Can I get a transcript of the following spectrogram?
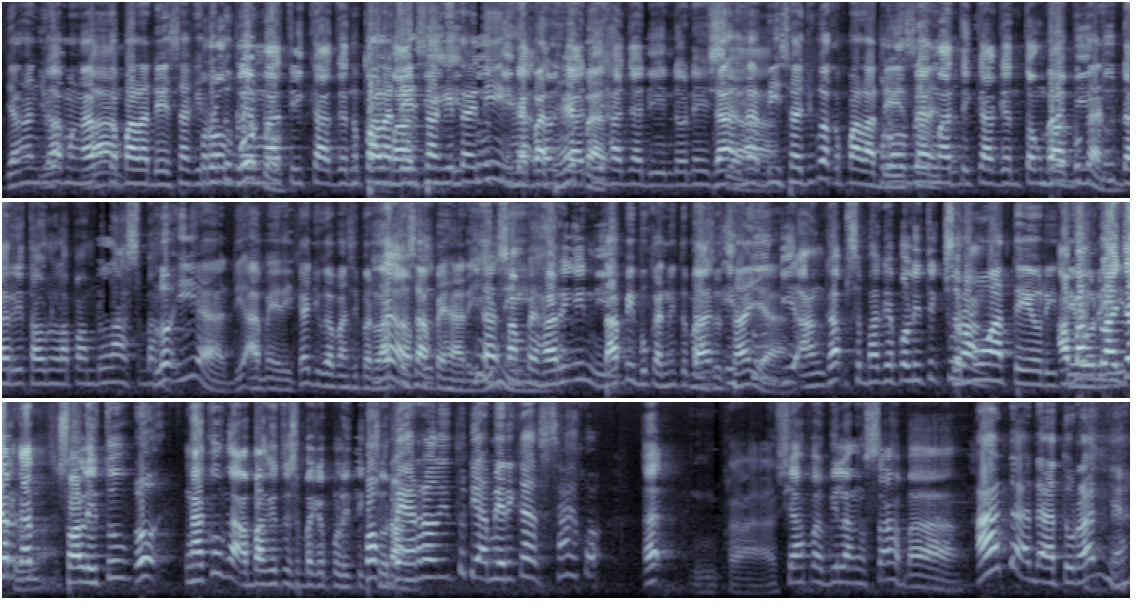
Jangan juga Nggak, menganggap Bang. kepala desa kita itu problematika bodoh. gentong Kepala babi desa kita itu ini tidak hebat-hebat. terjadi hanya di Indonesia. Nggak, nggak bisa juga kepala desa Problematika gentong babi bukan. itu dari tahun 18 bang. Loh iya, di Amerika juga masih berlaku Iya, sampai hari iya, ini. sampai hari ini. Tapi bukan itu maksud Dan saya. itu dianggap sebagai politik curang. Semua teori-teori Abang belajar itu- kan soal itu? Loh, ngaku nggak abang itu sebagai politik Pork curang? barrel itu di Amerika sah kok. Eh, siapa bilang sah bang? Ada, ada aturannya.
